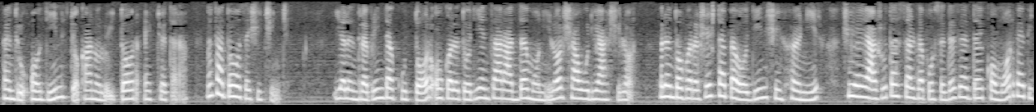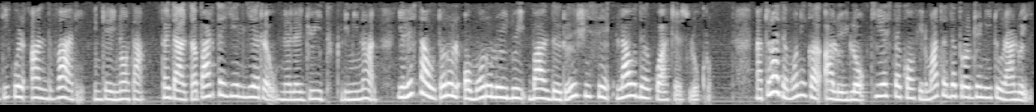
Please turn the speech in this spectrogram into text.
pentru Odin, ciocanul lui Thor, etc. Nota 25 El întreprinde cu Thor o călătorie în țara demonilor și a uriașilor. Îl întovărășește pe Odin și Hönir și îi ajută să-l deposedeze de comor pe piticul Andvari, închei nota. Pe de altă parte, el e rău, nelegiuit, criminal. El este autorul omorului lui Baldr și se laudă cu acest lucru. Natura demonică a lui Loki este confirmată de progenitura lui.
